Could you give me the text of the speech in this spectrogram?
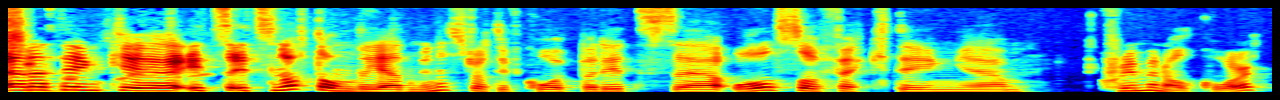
And I think uh, it's it's not only administrative court, but it's uh, also affecting um, criminal court.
